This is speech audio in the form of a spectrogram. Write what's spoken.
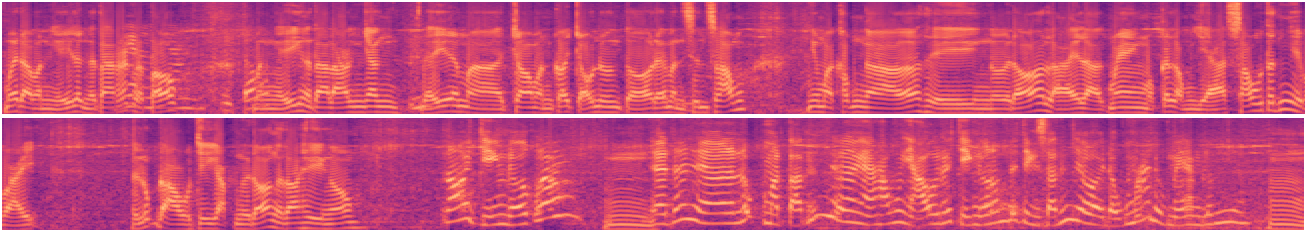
Mới đầu mình nghĩ là người ta rất là tốt. mình nghĩ người ta là ân nhân để mà cho mình có chỗ nương tựa để mình sinh sống. Nhưng mà không ngờ á, thì người đó lại là mang một cái lòng dạ xấu tính như vậy. Thì lúc đầu chị gặp người đó người ta hiền không? Nói chuyện được lắm. Ừ. rồi tới giờ lúc mà tỉnh ngày không nhậu nói chuyện được lắm tới chuyện xỉn rồi đụng má được mẹ em lắm nha. Ừ.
